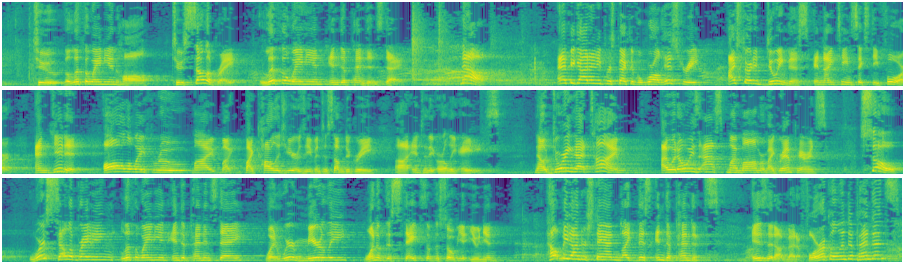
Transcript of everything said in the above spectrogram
to the Lithuanian Hall to celebrate Lithuanian Independence Day. Now, if you got any perspective of world history, I started doing this in 1964 and did it all the way through my, my, my college years, even to some degree, uh, into the early 80s. Now, during that time, I would always ask my mom or my grandparents, so we're celebrating Lithuanian Independence Day when we're merely one of the states of the Soviet Union? Help me to understand like this independence. Is it a metaphorical independence?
